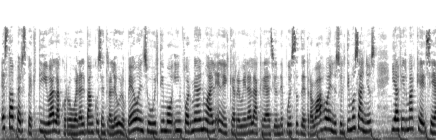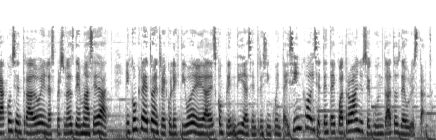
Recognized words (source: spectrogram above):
Esta perspectiva la corrobora el Banco Central Europeo en su último informe anual en el que revela la creación de puestos de trabajo en los últimos años y afirma que se ha concentrado en las personas de más edad, en concreto entre el colectivo de edades comprendidas entre 55 y 74 años según datos de Eurostat.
